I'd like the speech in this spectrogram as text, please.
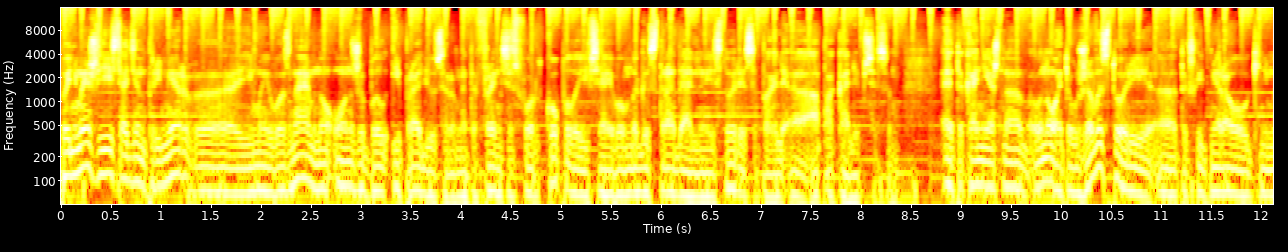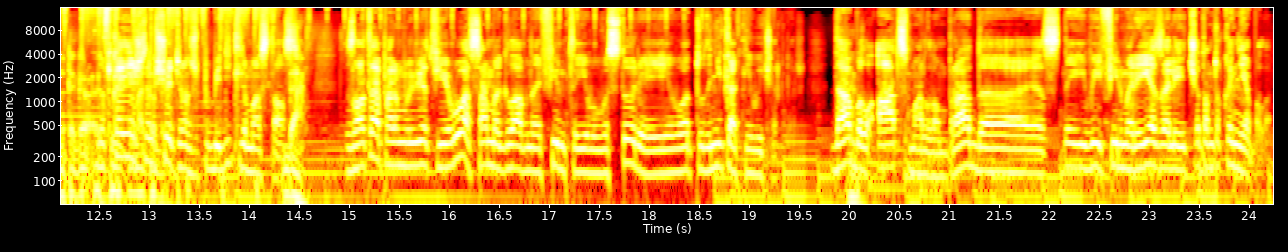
Понимаешь, есть один пример, э, и мы его знаем, но он же был и продюсером. Это Фрэнсис Форд Коппола и вся его многострадальная история с э, апокалипсисом. Это, конечно, ну, это уже в истории, э, так сказать, мирового кинематографа. Но в конечном счете он же победителем остался. Да. Золотая пальмовая ветвь его, а самое главное, фильм-то его в истории, и его оттуда никак не вычеркнешь. Да, был ад с Марлом Брадо, и вы фильмы резали, что там только не было.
